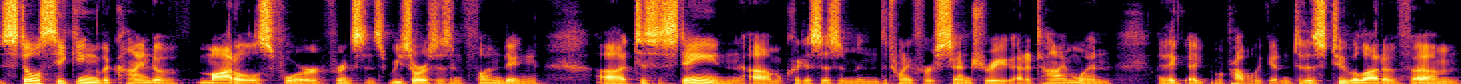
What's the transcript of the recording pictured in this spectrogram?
still seeking the kind of models for, for instance, resources and funding uh, to sustain um, criticism in the 21st century at a time when I think I, we'll probably get into this too. A lot of um,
